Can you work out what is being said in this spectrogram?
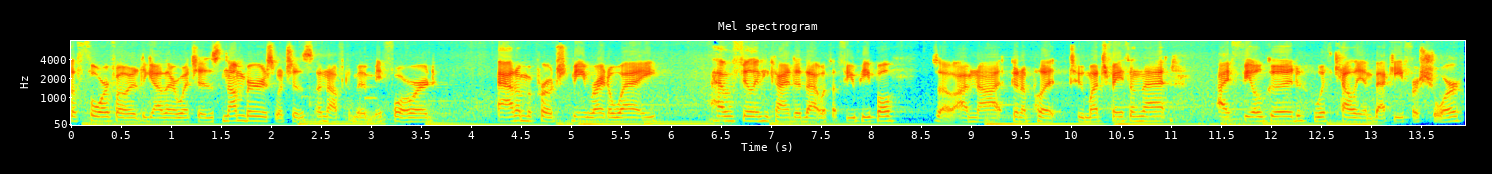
the four voted together, which is numbers, which is enough to move me forward. Adam approached me right away. I have a feeling he kind of did that with a few people, so I'm not gonna put too much faith in that. I feel good with Kelly and Becky for sure.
